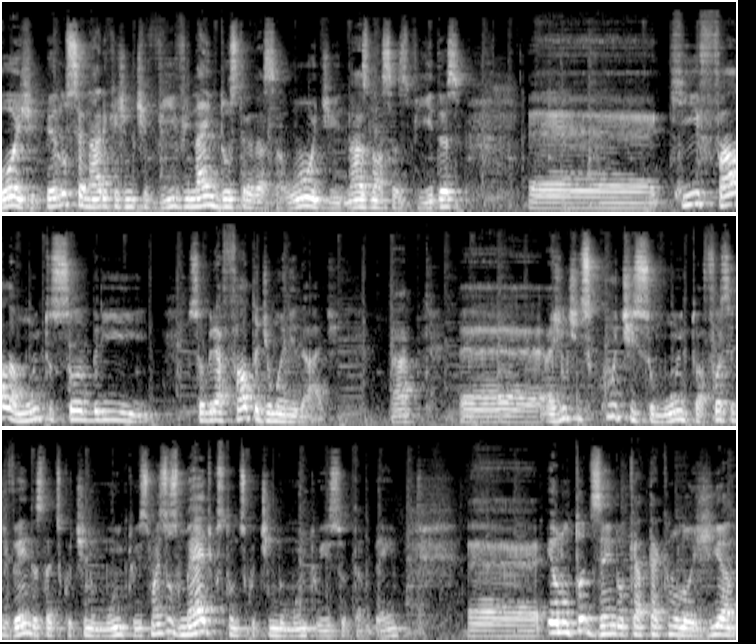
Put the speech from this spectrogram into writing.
hoje pelo cenário que a gente vive na indústria da saúde, nas nossas vidas, é, que fala muito sobre, sobre a falta de humanidade. Tá? É, a gente discute isso muito, a força de vendas está discutindo muito isso, mas os médicos estão discutindo muito isso também. É, eu não estou dizendo que a tecnologia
